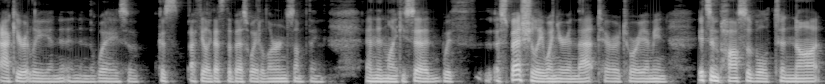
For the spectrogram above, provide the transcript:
accurately and, and in the way. So because I feel like that's the best way to learn something. And then, like you said, with especially when you're in that territory, I mean, it's impossible to not,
